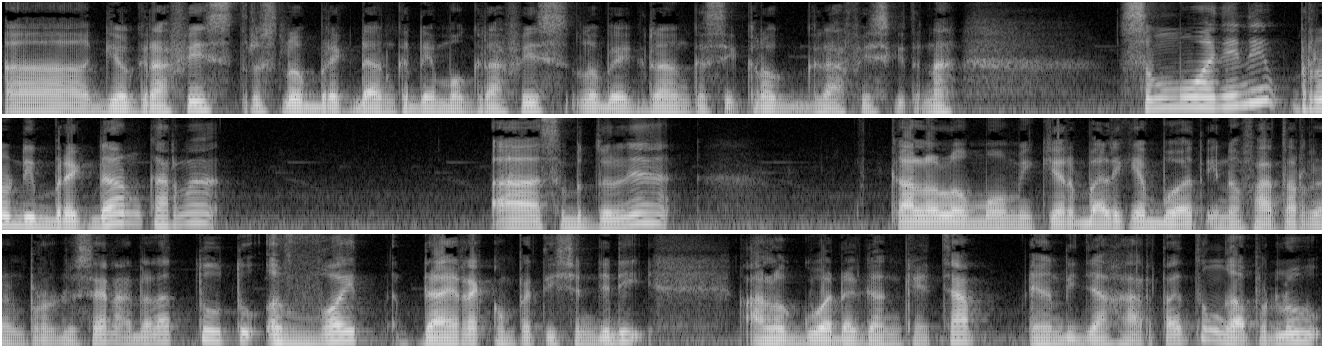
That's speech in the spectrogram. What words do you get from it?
Eh, geografis terus lo breakdown ke demografis, lo breakdown ke psikografis gitu. Nah, semuanya ini perlu di breakdown karena eh, sebetulnya kalau lo mau mikir balik ya buat inovator dan produsen adalah to to avoid direct competition. Jadi kalau gua dagang kecap yang di Jakarta itu nggak perlu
